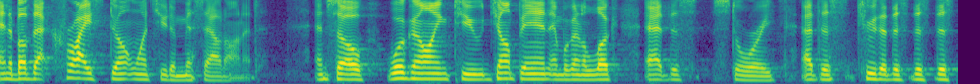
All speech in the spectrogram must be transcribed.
and above that, Christ don't want you to miss out on it. And so we're going to jump in and we're going to look at this story, at this truth, at this, this, this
